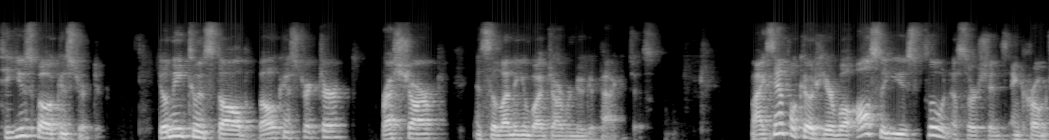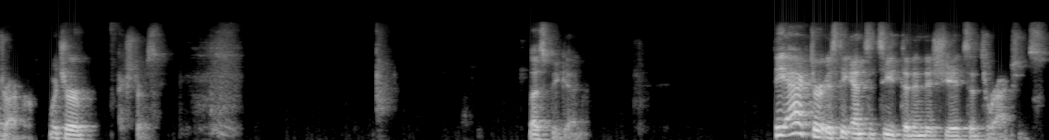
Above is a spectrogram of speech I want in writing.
To use Boa Constrictor, you'll need to install the Boa Constrictor, REST Sharp, and Selenium WebDriver NuGet packages. My example code here will also use Fluent assertions and Chrome driver, which are extras. Let's begin. The actor is the entity that initiates interactions.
